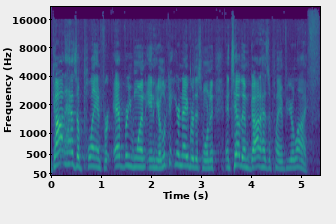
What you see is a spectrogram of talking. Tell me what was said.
God has a plan for everyone in here. Look at your neighbor this morning and tell them God has a plan for your life.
